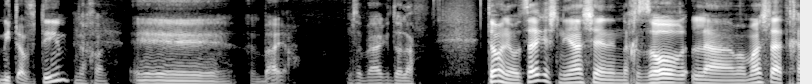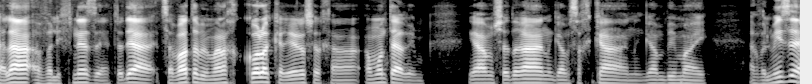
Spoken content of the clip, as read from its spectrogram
מתעוותים. נכון. אה, בעיה. זו בעיה גדולה. טוב, אני רוצה רגע שנייה שנחזור ממש להתחלה, אבל לפני זה, אתה יודע, צברת במהלך כל הקריירה שלך המון תארים. גם שדרן, גם שחקן, גם במאי. אבל מי זה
